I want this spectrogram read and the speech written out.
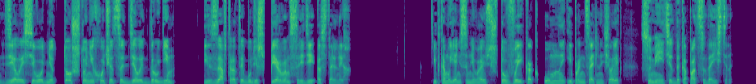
делай сегодня то, что не хочется делать другим, и завтра ты будешь первым среди остальных. И потому я не сомневаюсь, что вы, как умный и проницательный человек, сумеете докопаться до истины.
